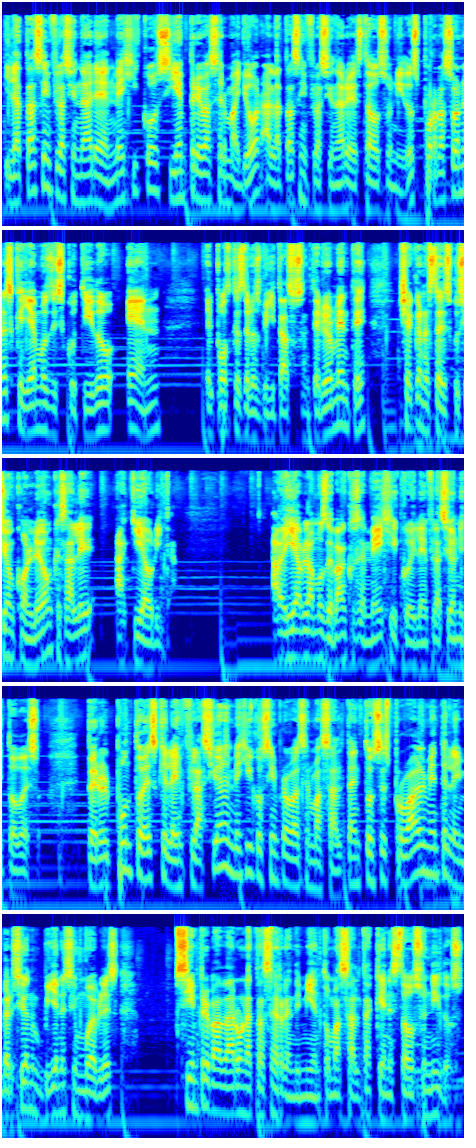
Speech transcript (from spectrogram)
y la tasa inflacionaria en México siempre va a ser mayor a la tasa inflacionaria de Estados Unidos por razones que ya hemos discutido en el podcast de los billetazos anteriormente. Chequen nuestra discusión con León que sale aquí ahorita. Ahí hablamos de bancos en México y la inflación y todo eso. Pero el punto es que la inflación en México siempre va a ser más alta, entonces probablemente la inversión en bienes inmuebles siempre va a dar una tasa de rendimiento más alta que en Estados Unidos.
